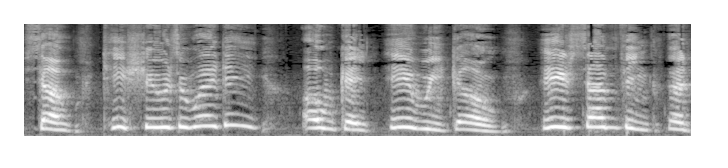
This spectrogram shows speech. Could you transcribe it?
So, tissues ready? Okay, here we go. Here's something that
